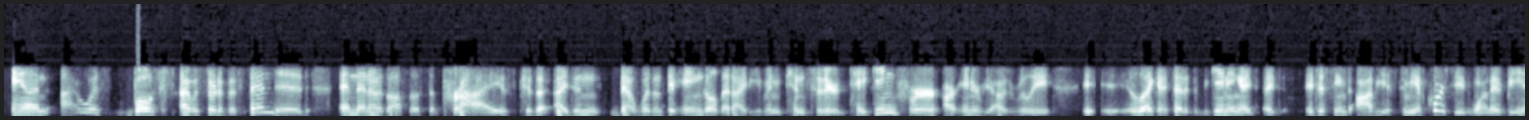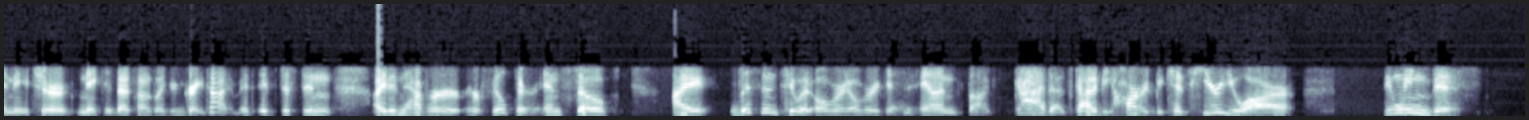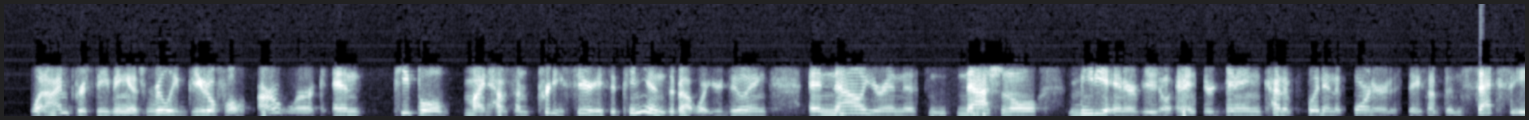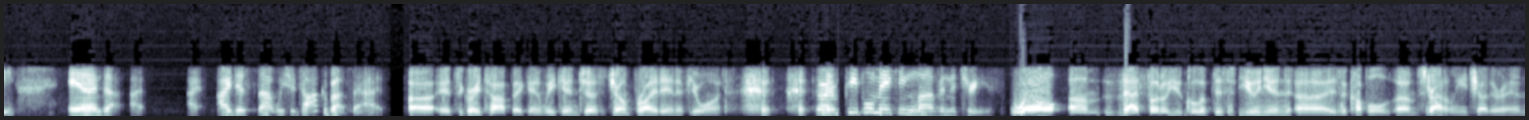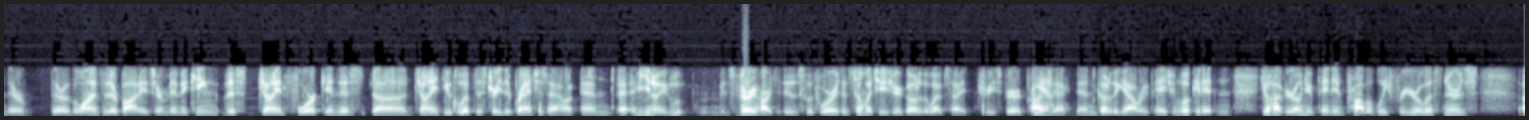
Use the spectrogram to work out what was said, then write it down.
And i was both i was sort of offended and then i was also surprised because I, I didn't that wasn't the angle that i'd even considered taking for our interview. I was really it, it, like i said at the beginning i, I it just seemed obvious to me. Of course you'd want to be in nature naked. That sounds like a great time. It it just didn't i didn't have her her filter. And so i listened to it over and over again and thought God, that's got to be hard because here you are doing this, what I'm perceiving as really beautiful artwork, and people might have some pretty serious opinions about what you're doing. And now you're in this national media interview and you're getting kind of put in the corner to say something sexy. And uh, I, I just thought we should talk about that. Uh, it's a great topic, and we can just jump right in if you want. so are people making love in the trees? Well, um, that photo eucalyptus union uh, is a couple um, straddling each other, and they're, they're, the lines of their bodies are mimicking this giant fork in this uh, giant eucalyptus tree that branches out. And uh, you know, it's very hard to do this with words. It's so much easier. Go to the website Tree Spirit Project yeah. and go to the gallery page and look at it, and you'll have your own opinion. Probably for your listeners,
